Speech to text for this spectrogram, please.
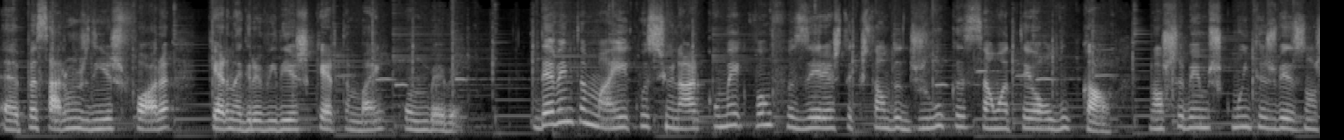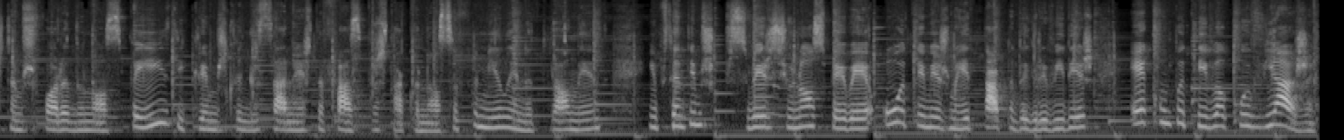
uh, passar uns dias fora, quer na gravidez, quer também com o bebê. Devem também equacionar como é que vão fazer esta questão da deslocação até ao local. Nós sabemos que muitas vezes nós estamos fora do nosso país e queremos regressar nesta fase para estar com a nossa família, naturalmente, e portanto temos que perceber se o nosso bebê ou até mesmo a etapa da gravidez é compatível com a viagem.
